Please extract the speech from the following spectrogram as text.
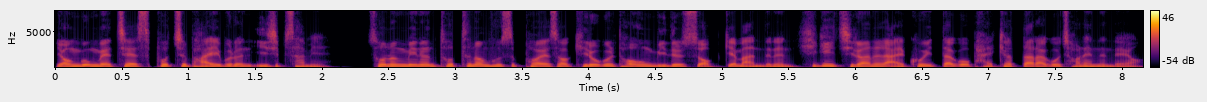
영국 매체 스포츠 바이블은 23일 손흥민은 토트넘 후스퍼에서 기록을 더욱 믿을 수 없게 만드는 희귀 질환을 앓고 있다고 밝혔다라고 전했는데요.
